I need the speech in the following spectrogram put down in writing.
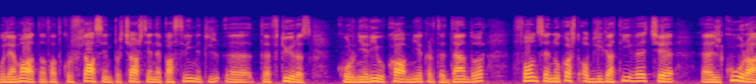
Ulematë, do të thotë, kur flasin për çashtjen e pastrimit të fytyrës kur njeriu ka mjekër të dendur, thonë se nuk është obligative që lëkura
